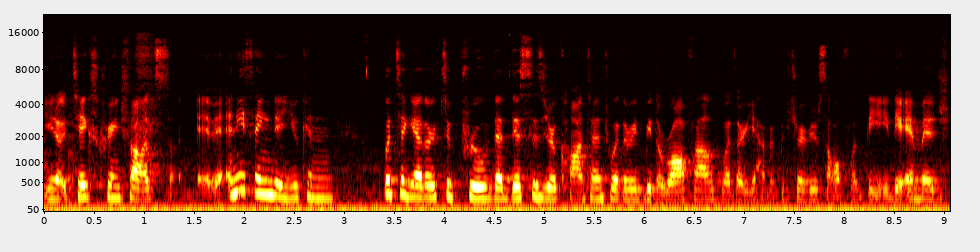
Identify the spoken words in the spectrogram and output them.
You know, take screenshots, anything that you can put together to prove that this is your content, whether it be the raw files, whether you have a picture of yourself with the, the image,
